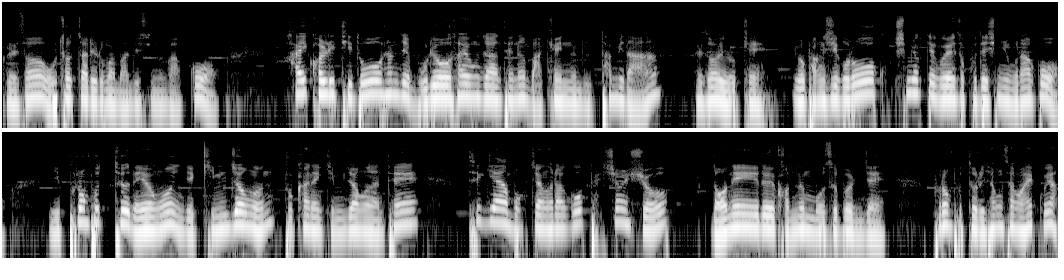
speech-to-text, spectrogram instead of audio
그래서 5초짜리로만 만들 수 있는 것 같고 하이 퀄리티도 현재 무료 사용자한테는 막혀 있는 듯 합니다. 그래서 이렇게 이 방식으로 16대 9에서 9대 16을 하고 이 프롬프트 내용은 이제 김정은 북한의 김정은한테 특이한 복장을 하고 패션쇼 너네이를 걷는 모습을 이제 프롬프트를 형상화했고요.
